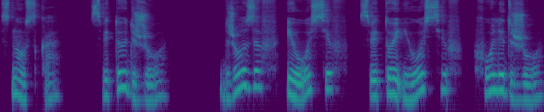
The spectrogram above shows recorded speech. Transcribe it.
Сноска. Святой Джо. Джозеф, Иосиф, Святой Иосиф Холиджо.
